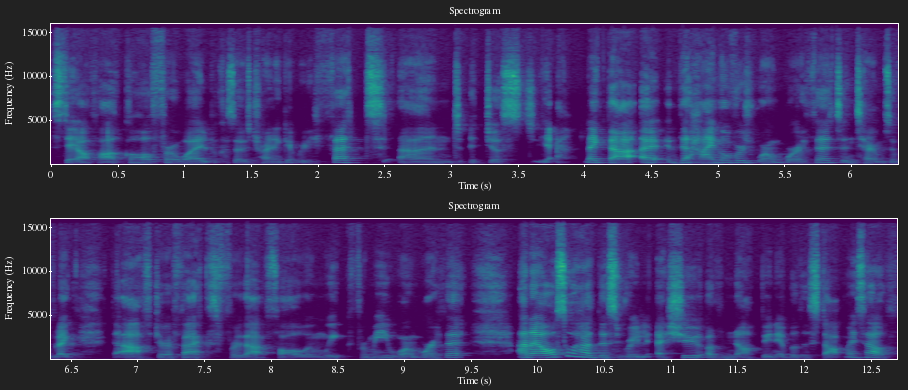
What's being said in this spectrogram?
stay off alcohol for a while because I was trying to get really fit and it just yeah like that I, the hangovers weren't worth it in terms of like the after effects for that following week for me weren't worth it. And I also had this real issue of not being able to stop myself.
